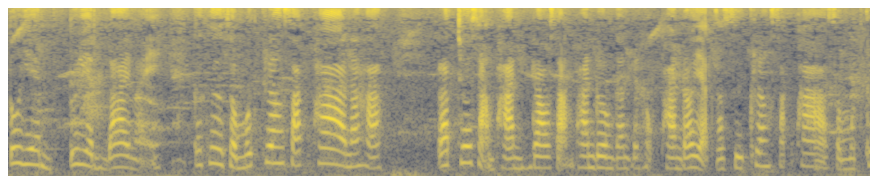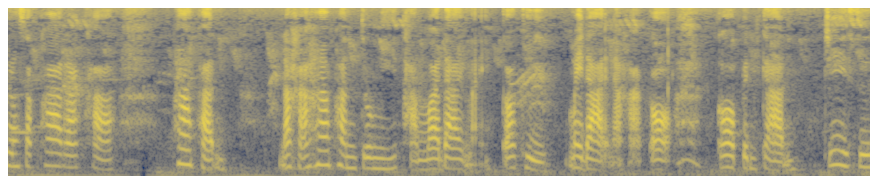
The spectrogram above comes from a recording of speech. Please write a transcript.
ตู้เย็นตู้เย็นได้ไหม ก็คือสมมุติเครื่องซักผ้านะคะรัฐช่วย 3,000 เรา 3,000 รวมกันเป็น 6,000 เราอยากจะซื้อเครื่องซักผ้า สมมุติเครื่องซักผ้าราคา 5,000 นะคะ 5,000 ตรงนี้ถามว่าได้ไหม ก็คือไม่ได้นะคะ ก็ก็เป็นการที่ซื้อ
